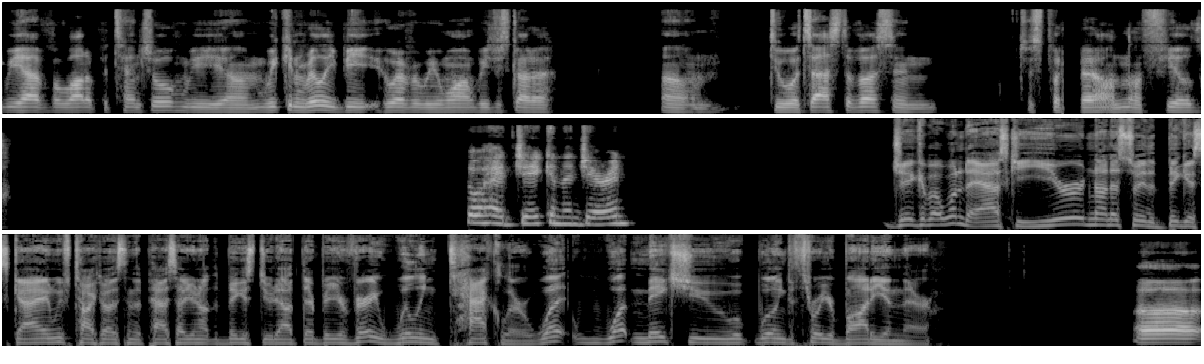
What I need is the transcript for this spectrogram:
we have a lot of potential, we um we can really beat whoever we want. We just gotta um do what's asked of us and just put it on the field. Go ahead, Jake, and then Jared. Jakob, I wanted to ask you, you're not necessarily the biggest guy, and we've talked about this in the past, how you're not the biggest dude out there, but you're a very willing tackler. What what makes you willing to throw your body in there? Uh,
